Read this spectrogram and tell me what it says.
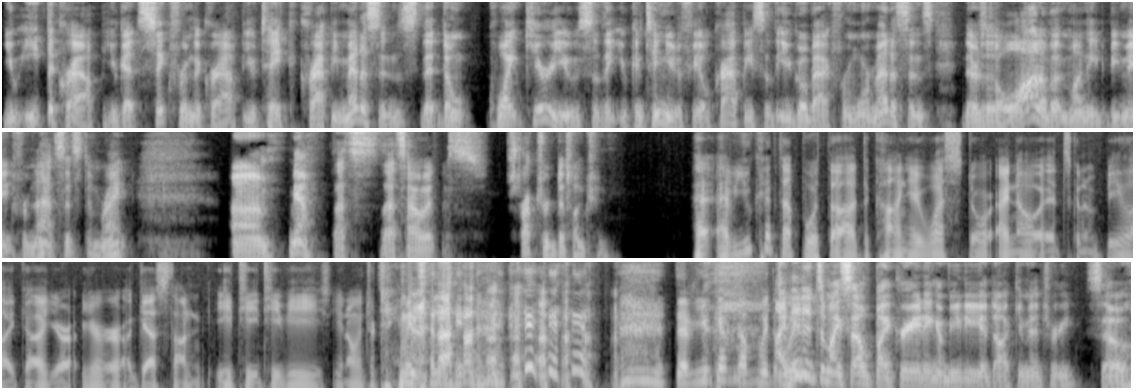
you eat the crap you get sick from the crap you take crappy medicines that don't quite cure you so that you continue to feel crappy so that you go back for more medicines. There's a lot of money to be made from that system right? Um yeah that's that's how it's structured to function have you kept up with uh, the Kanye West story? I know it's going to be like uh, you're you're a guest on ET TV, you know, Entertainment Tonight. Have you kept up with, I did it to myself by creating a media documentary, so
